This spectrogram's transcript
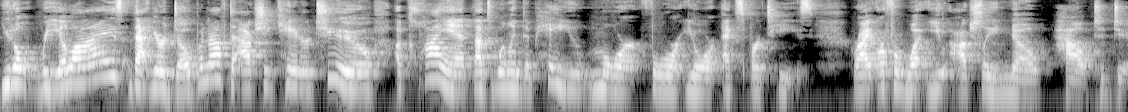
you don't realize that you're dope enough to actually cater to a client that's willing to pay you more for your expertise, right? Or for what you actually know how to do.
